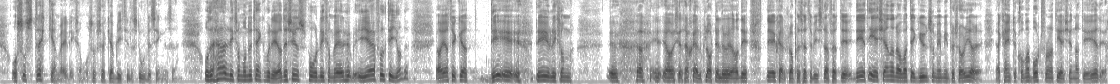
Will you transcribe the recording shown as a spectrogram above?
Och så sträcker jag mig liksom, och så försöker jag bli till en stor välsignelse. Och det här, liksom, om du tänker på det, ja, det syns på, liksom, ger jag fullt tionde? Ja, jag tycker att det är, det är ju liksom eh, ja jag ska säga självklart, eller ja, det, det, är självklart på sätt och vis. Därför att det, det, är ett erkännande av att det är Gud som är min försörjare. Jag kan inte komma bort från att erkänna att det är det.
